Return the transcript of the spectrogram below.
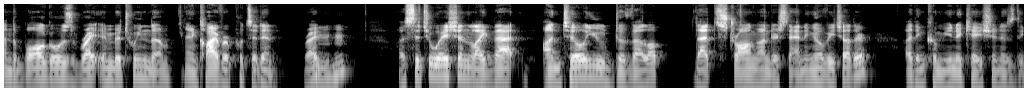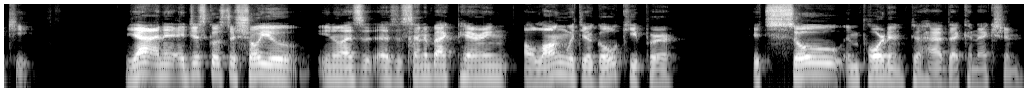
And the ball goes right in between them and Kluivert puts it in, right? Mm-hmm a situation like that until you develop that strong understanding of each other i think communication is the key yeah and it, it just goes to show you you know as a, as a center back pairing along with your goalkeeper it's so important to have that connection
